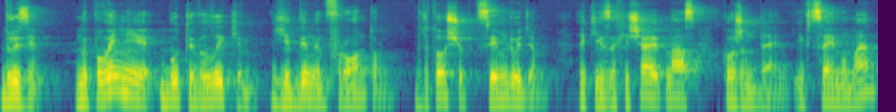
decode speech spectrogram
Друзі, ми повинні бути великим єдиним фронтом для того, щоб цим людям, які захищають нас кожен день, і в цей момент,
